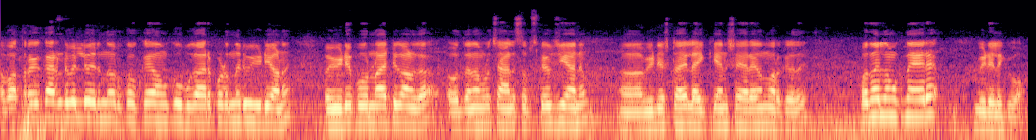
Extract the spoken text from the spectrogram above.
അപ്പോൾ അത്രയൊക്കെ കറണ്ട് ബില്ല് വരുന്നവർക്കൊക്കെ നമുക്ക് ഉപകാരപ്പെടുന്ന ഒരു വീഡിയോ ആണ്. അപ്പോൾ വീഡിയോ പൂർണമായിട്ട് കാണുക. അതുപോലെ തന്നെ നമ്മുടെ ചാനൽ സബ്സ്ക്രൈബ് ചെയ്യാനും വീഡിയോ ഇഷ്ടമായി ലൈക്ക് ചെയ്യാനും ഷെയർ ചെയ്യാനും മറക്കരുത്. അപ്പോൾ എന്തായാലും നമുക്ക് നേരെ വീഡിയോയിലേക്ക് പോകാം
